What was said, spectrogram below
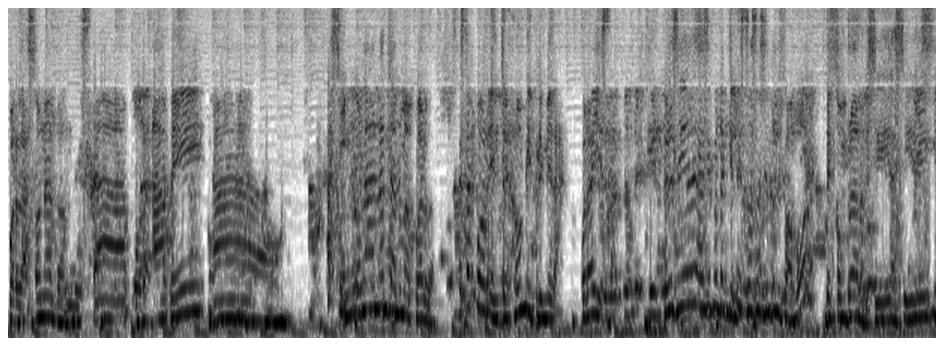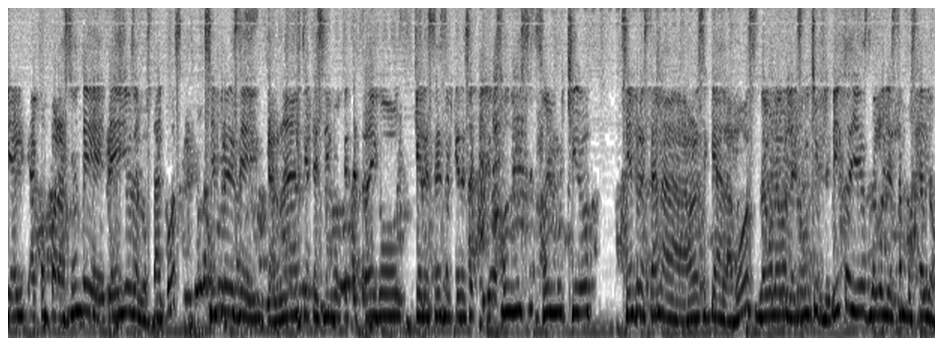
por la zona donde está por AB, A, A5, la Atlanta, no me acuerdo. Está por entre Home y Primera, por ahí está. Pero el señor hace cuenta que le estás haciendo el favor de comprarle. Sí, así es. Y, y a comparación de, de ellos, de los tacos, siempre es de carnal, ¿qué te sirvo? ¿Qué te traigo? ¿Quieres esto? ¿Quieres aquello? Son muy, son muy chidos. Siempre están a- ahora sí que a la voz, luego luego les un chiflidito y ellos luego ya están buscando.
